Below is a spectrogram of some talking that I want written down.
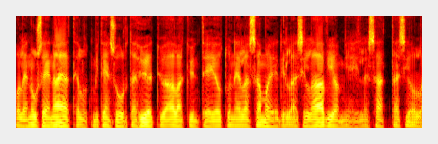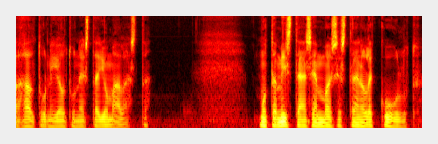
Olen usein ajatellut, miten suurta hyötyä alakynteen joutuneilla samojedilaisilla aviomiehillä saattaisi olla haltuuni joutuneesta Jumalasta – mutta mistään semmoisesta en ole kuullut,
